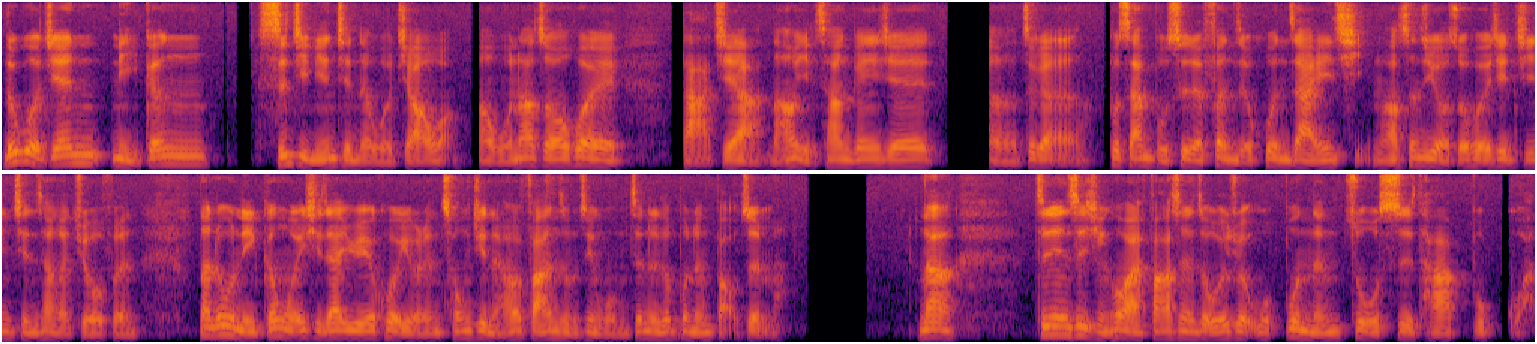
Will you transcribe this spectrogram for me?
如果今天你跟十几年前的我交往啊，我那时候会。打架，然后也常跟一些呃这个不三不四的分子混在一起，然后甚至有时候会有一些金钱上的纠纷。那如果你跟我一起在约会，有人冲进来会发生什么事情，我们真的都不能保证嘛。那这件事情后来发生了之后，我就觉得我不能坐视他不管，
